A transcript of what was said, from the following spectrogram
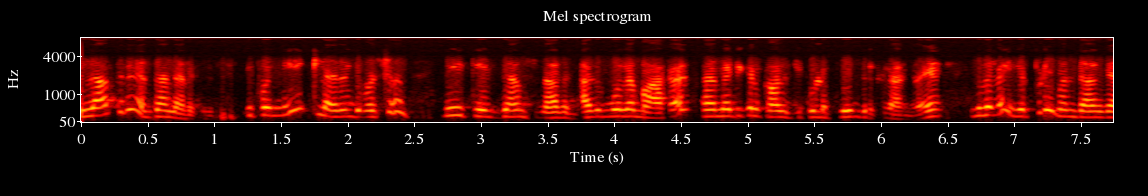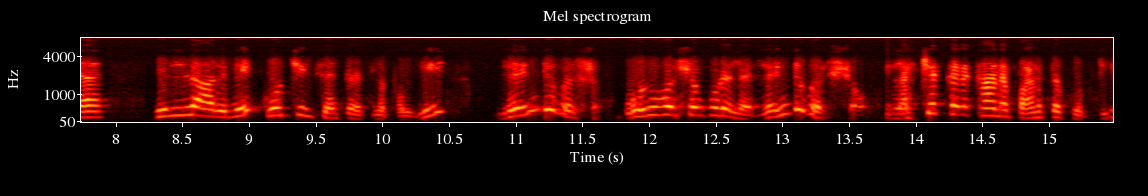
எல்லாத்துலயும் அதுதான் நடக்குது. இப்ப நீட்ல ரெண்டு வருஷம் நீட் எக்ஸாம்ஸ் அது மூலமாக மெடிக்கல் காலேஜுக்குள்ள புரிந்திருக்கிறாங்க இதெல்லாம் எப்படி வந்தாங்க? எல்லாருமே கோச்சிங் சென்டர்ஸ்ல போய் ரெண்டு வருஷம் ஒரு வருஷம் கூட இல்ல ரெண்டு வருஷம் லட்சக்கணக்கான பணத்தை கொட்டி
